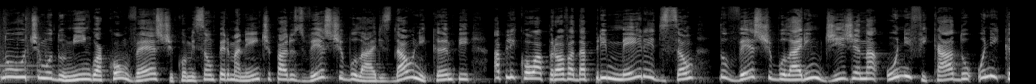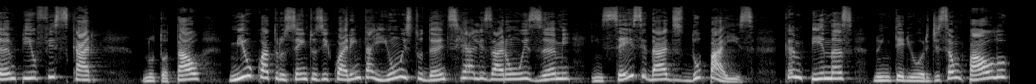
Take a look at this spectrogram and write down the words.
No último domingo, a Conveste, Comissão Permanente para os Vestibulares da Unicamp, aplicou a prova da primeira edição do Vestibular Indígena Unificado Unicamp e o Fiscar. No total, 1.441 estudantes realizaram o exame em seis cidades do país. Campinas, no interior de São Paulo,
